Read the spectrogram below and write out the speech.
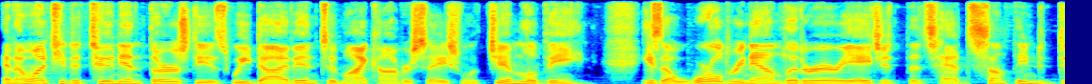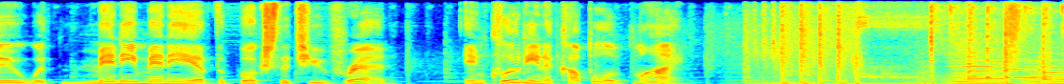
And I want you to tune in Thursday as we dive into my conversation with Jim Levine. He's a world renowned literary agent that's had something to do with many, many of the books that you've read, including a couple of mine. Thank you.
